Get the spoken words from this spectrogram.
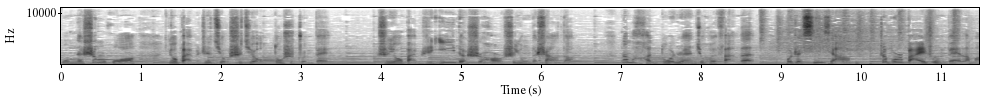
我们的生活有百分之九十九都是准备，只有百分之一的时候是用得上的。那么很多人就会反问，或者心想，这不是白准备了吗？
